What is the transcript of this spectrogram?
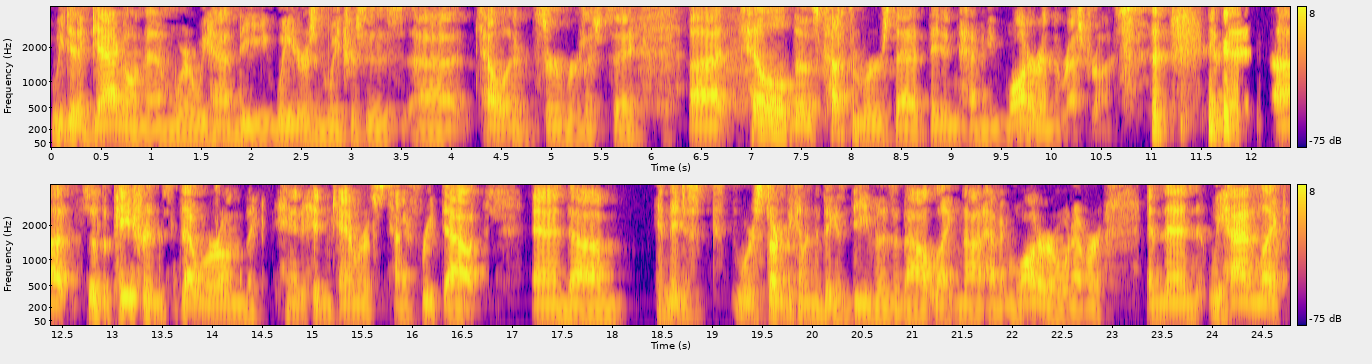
we did a gag on them where we had the waiters and waitresses uh, tell or servers, I should say, uh, tell those customers that they didn't have any water in the restaurants, and then uh, so the patrons that were on the hidden cameras kind of freaked out, and um, and they just were started becoming the biggest divas about like not having water or whatever, and then we had like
